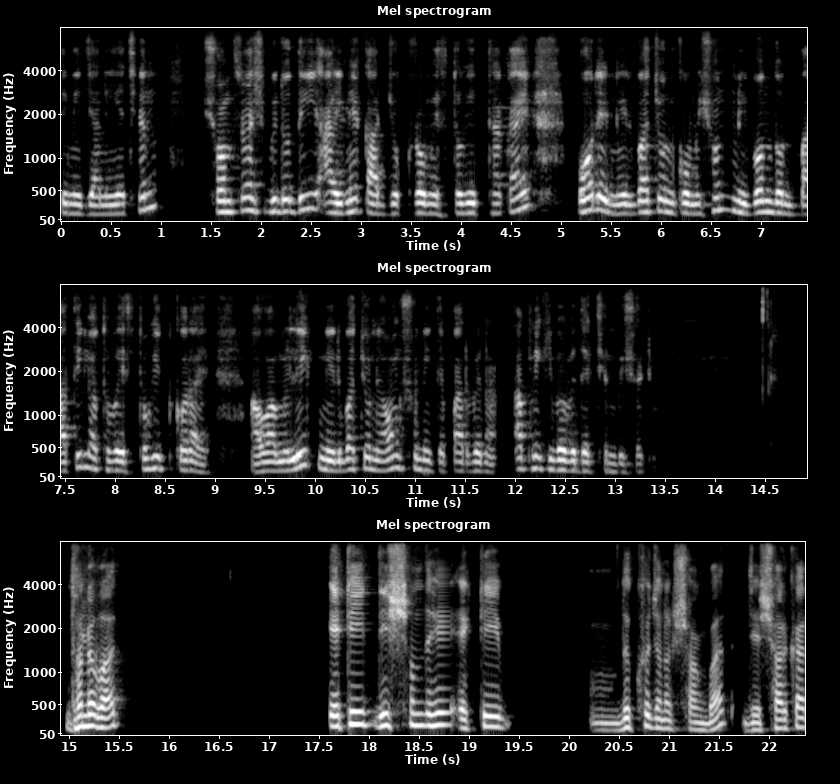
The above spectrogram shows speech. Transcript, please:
তিনি জানিয়েছেন সন্ত্রাস বিরোধী আইনে কার্যক্রম স্থগিত থাকায় পরে নির্বাচন কমিশন নিবন্ধন বাতিল অথবা স্থগিত করায় আওয়ামী লীগ নির্বাচনে অংশ নিতে পারবে না। আপনি কীভাবে দেখছেন বিষয়টি? ধন্যবাদ। এটি নিঃসন্দেহে একটি দুঃখজনক সংবাদ যে সরকার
